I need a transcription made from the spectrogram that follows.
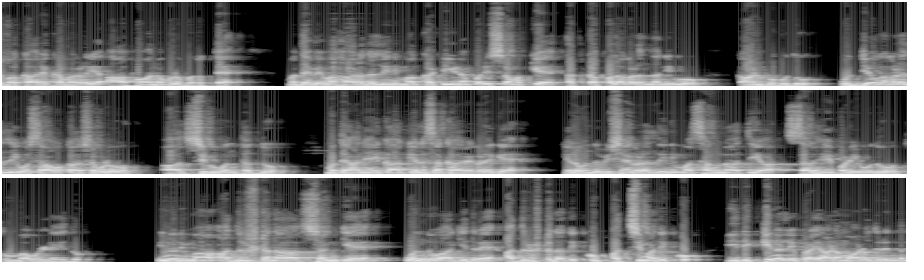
ಶುಭ ಕಾರ್ಯಕ್ರಮಗಳಿಗೆ ಆಹ್ವಾನಗಳು ಬರುತ್ತೆ. ಮತ್ತೆ ವ್ಯವಹಾರದಲ್ಲಿ ನಿಮ್ಮ ಕಠಿಣ ಪರಿಶ್ರಮಕ್ಕೆ ತಕ್ಕ ಫಲಗಳನ್ನ ನೀವು ಕಾಣಬಹುದು. ಉದ್ಯೋಗಗಳಲ್ಲಿ ಹೊಸ ಅವಕಾಶಗಳು ಸಿಗುವಂಥದ್ದು. ಮತ್ತೆ ಅನೇಕ ಕೆಲಸ ಕಾರ್ಯಗಳಿಗೆ, ಕೆಲವೊಂದು ವಿಷಯಗಳಲ್ಲಿ ನಿಮ್ಮ ಸಂಗಾತಿಯ ಸಲಹೆ ಪಡೆಯುವುದು ತುಂಬಾ ಒಳ್ಳೆಯದು. ಇನ್ನು ನಿಮ್ಮ ಅದೃಷ್ಟದ ಸಂಖ್ಯೆ ಒಂದು ಆಗಿದ್ರೆ ಅದೃಷ್ಟದ ದಿಕ್ಕು, ಪಶ್ಚಿಮ ದಿಕ್ಕು, ಈ ದಿಕ್ಕಿನಲ್ಲಿ ಪ್ರಯಾಣ ಮಾಡುವುದರಿಂದ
